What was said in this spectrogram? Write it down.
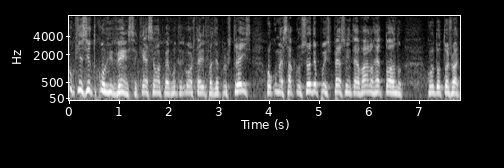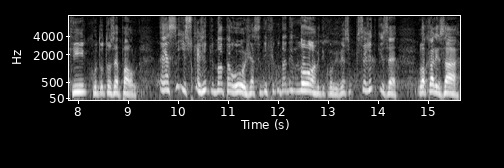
No, quesito convivência, que essa é uma pergunta que eu gostaria de fazer para os três, vou começar com o senhor, depois peço o intervalo, retorno com o doutor Joaquim, com o doutor Zé Paulo. Essa, isso que a gente nota hoje, essa dificuldade enorme de convivência, porque se a gente quiser localizar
